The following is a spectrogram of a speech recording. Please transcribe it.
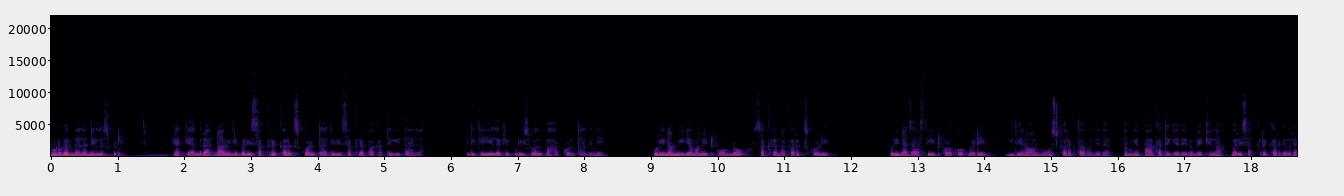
ಮುಣುಗಿದ ಮೇಲೆ ನಿಲ್ಲಿಸ್ಬಿಡಿ. ಯಾಕೆ ಅಂದರೆ ನಾವಿಲ್ಲಿ ಬರೀ ಸಕ್ಕರೆ ಕರಗಿಸ್ಕೊಳ್ತಾ ಇದ್ದೀವಿ ಸಕ್ಕರೆ ಪಾಕ ತೆಗಿತಾ ಇಲ್ಲ. ಇದಕ್ಕೆ ಏಲಕ್ಕಿ ಪುಡಿ ಸ್ವಲ್ಪ ಹಾಕ್ಕೊಳ್ತಾ ಇದ್ದೀನಿ ಉರಿನ ಮೀಡಿಯಮಲ್ಲಿ ಇಟ್ಕೊಂಡು ಸಕ್ಕರೆನ ಕರಗಿಸ್ಕೊಳ್ಳಿ. ಉರಿನ ಜಾಸ್ತಿ ಇಟ್ಕೊಳಕ್ಕೆ ಹೋಗಬೇಡಿ. ಇದೇನು ಆಲ್ಮೋಸ್ಟ್ ಕರಗ್ತಾ ಬಂದಿದೆ. ನಮಗೆ ಪಾಕ ತೆಗಿಯೋದೇನು ಬೇಕಿಲ್ಲ. ಬರೀ ಸಕ್ಕರೆ ಕರಗಿದ್ರೆ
